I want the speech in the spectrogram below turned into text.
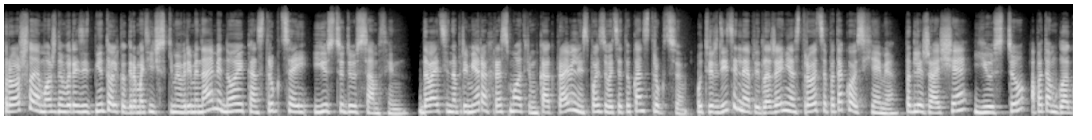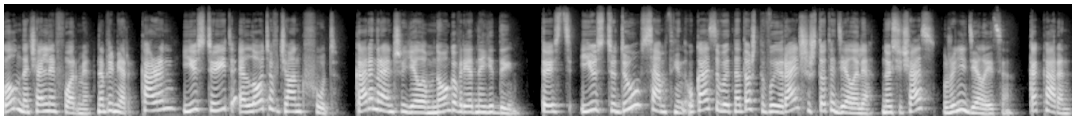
Прошлое можно выразить не только грамматическими временами, но и конструкцией used to do something. Давайте на примерах рассмотрим, как правильно использовать эту конструкцию. Утвердительное предложение строится по такой схеме. Подлежащее used to, а потом глагол в начальной форме. Например, Karen used to eat a lot of junk food. Карен раньше ела много вредной еды. То есть used to do something указывает на то, что вы раньше что-то делали, но сейчас уже не делаете. Как Карен.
